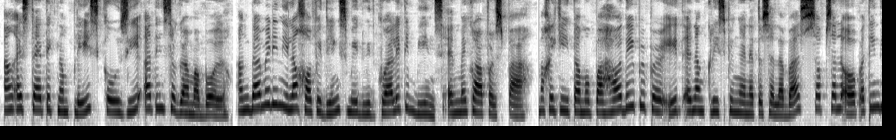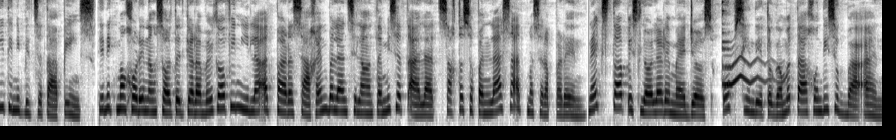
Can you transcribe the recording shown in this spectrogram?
Ang aesthetic ng place, cozy at Instagrammable. Ang dami din nilang coffee drinks made with quality beans and may crackers pa. Makikita mo pa how they prepare it and ang crispy nga nito sa labas, soft sa loob at hindi tinipid sa toppings. Tinikman ko rin ang salted caramel coffee nila at para sa akin balanse lang ang tamis at alat, sakto sa panlasa at masarap pa rin. Next stop is Lola Remedios. Oops, hindi ito gamot ha, kundi sugbaan.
